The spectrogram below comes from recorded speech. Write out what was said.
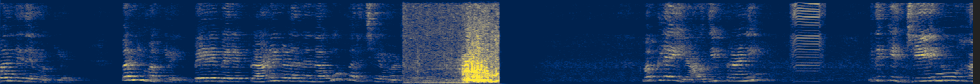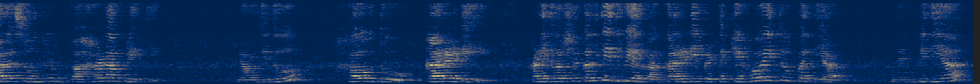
ಬಂದಿದೆ ಮಕ್ಕಳೇ ಬನ್ನಿ ಮಕ್ಕಳೇ ಬೇರೆ ಬೇರೆ ಪ್ರಾಣಿಗಳನ್ನು ನಾವು ಪರಿಚಯ ಮಾಡ್ತೀವಿ ಮಕ್ಕಳೇ ಯಾವುದೀ ಪ್ರಾಣಿ ಇದಕ್ಕೆ ಅಂದರೆ ಅಂದ್ರೆ ಬಹಳ ಪ್ರೀತಿ. ಯಾವುದಿದು? ಹೌದು, ಕರಡಿ. ಕಳೆದ ವರ್ಷ ಕಲ್ತಿದ್ವಿ ಅಲ್ವಾ? ಕರಡಿ ಬೆಟ್ಟಕ್ಕೆ ಹೋಯಿತು ಪದ್ಯ. ನೆನಪಿದೆಯಾ?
